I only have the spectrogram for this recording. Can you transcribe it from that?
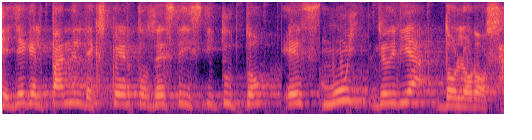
que llega el panel de expertos de este instituto es muy, yo diría, dolorosa.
